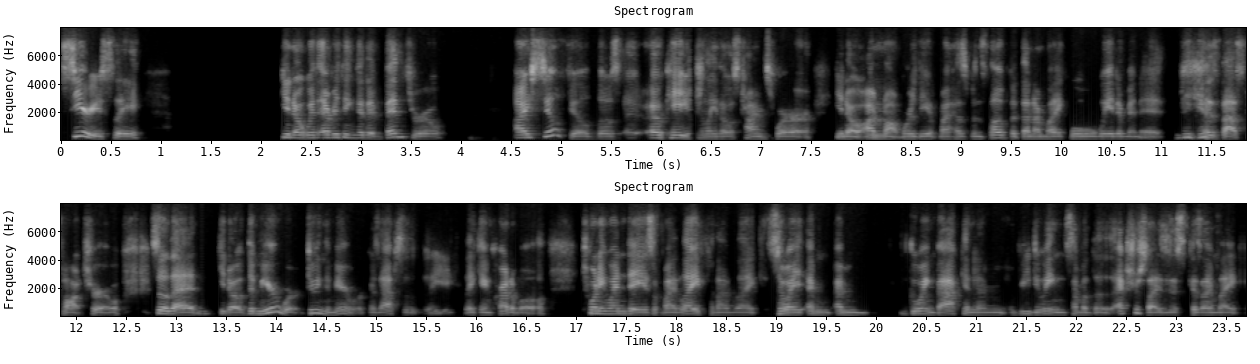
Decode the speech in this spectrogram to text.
seriously, you know, with everything that I've been through, I still feel those occasionally those times where, you know, I'm not worthy of my husband's love, but then I'm like, well, wait a minute, because that's not true. So then, you know, the mirror work, doing the mirror work was absolutely like incredible. 21 days of my life. And I'm like, so I, I'm I'm going back and I'm redoing some of the exercises because I'm like,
